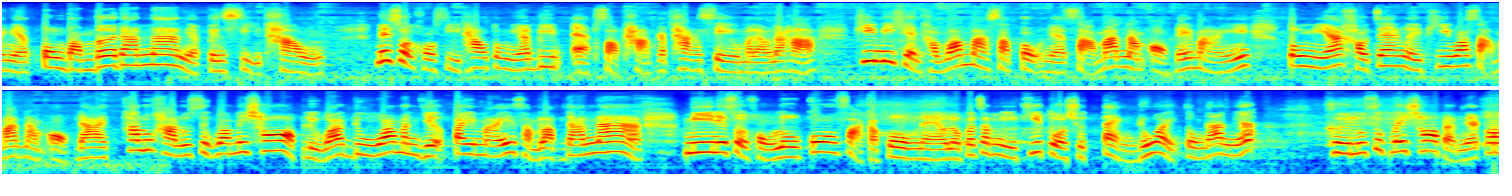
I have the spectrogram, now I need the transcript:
น์เนี่ยตรงบัมเบอร์ด้านหน้าเนี่ยเป็นสีเทา ในส่วนของสีเทาตรงนี้บีมแอบสอบถามกับทางเซลล์มาแล้วนะคะ พี่มีเขียนคำว่ามาซาโตะเนี่ยสามารถนำออกได้ไหม ตรงนี้เขาแจ้งเลยพี่ว่าสามารถนำออกได้ ถ้าลูกค้ารู้สึกว่าไม่ชอบ หรือว่าดูว่ามันเยอะไปไหมสำหรับด้านหน้า มีในส่วนของโลโก้ฝากระโปรงแล้วแล้วก็จะมีที่ตัวชุดแต่งด้วย ตรงด้านเนี้ย คือรู้สึกไม่ชอบแบบนี้ก็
